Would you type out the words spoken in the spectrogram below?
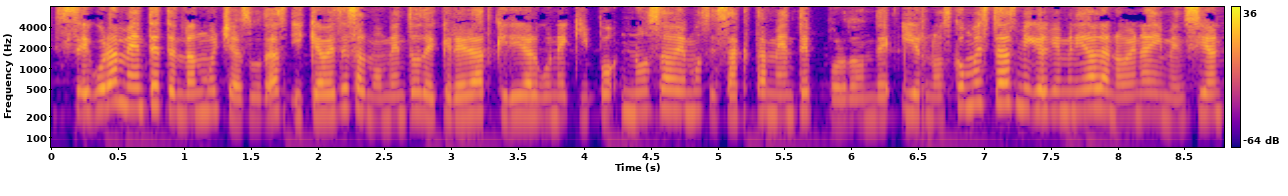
seguramente tendrán muchas dudas y que a veces al momento de querer adquirir algún equipo, no sabemos exactamente por dónde irnos. ¿Cómo estás, Miguel? Bienvenido a la novena dimensión.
